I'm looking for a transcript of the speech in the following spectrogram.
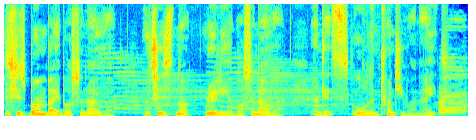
This is Bombay Bossa Nova, which is not really a bossa nova, and it's all in 21 8.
